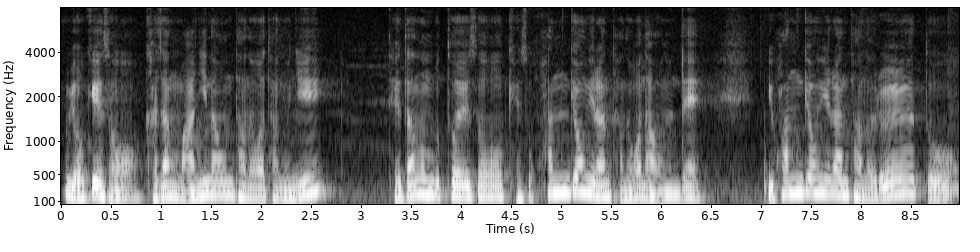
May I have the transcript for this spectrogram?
그럼 여기에서 가장 많이 나온 단어가 당연히 대단원부터 해서 계속 환경이란 단어가 나오는데 이 환경이란 단어를 또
